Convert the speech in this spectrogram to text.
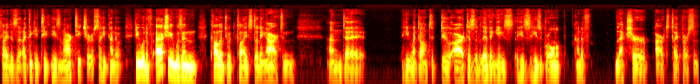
Clyde is a, I think he te- he's an art teacher, so he kind of he would have. I actually was in college with Clyde studying art, and and uh, he went on to do art as a living. He's he's he's a grown up kind of lecture art type person.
